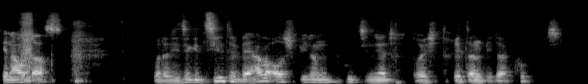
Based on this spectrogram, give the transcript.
Genau das oder diese gezielte Werbeausspielung funktioniert durch Drittanbieter-Cookies.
